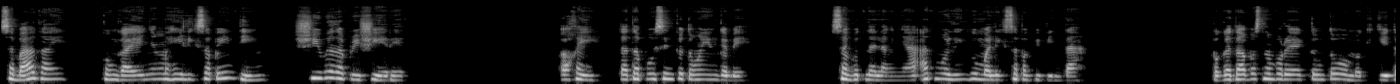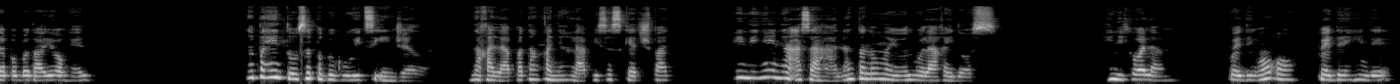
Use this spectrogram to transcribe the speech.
Sa bagay, kung gaya niyang mahilig sa painting, she will appreciate it. Okay, tatapusin ko to ngayong gabi. Sagot na lang niya at muling bumalik sa pagpipinta. Pagkatapos ng proyektong to, magkikita pa ba tayo, Angel? Napahinto sa pagguguhit si Angel. Nakalapat ang kanyang lapis sa sketchpad. Hindi niya inaasahan ang tanong na yun mula kay Dos. Hindi ko alam. Pwedeng oo, pwedeng hindi.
